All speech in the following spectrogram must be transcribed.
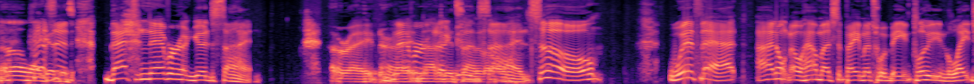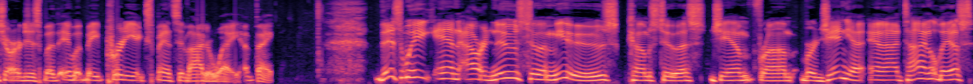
oh my goodness. That's never a good sign. All right, all right. Never not a, a good, good sign, sign. So with that, I don't know how much the payments would be, including the late charges, but it would be pretty expensive either way, I think. This week in our news to amuse comes to us, Jim, from Virginia, and I title this,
